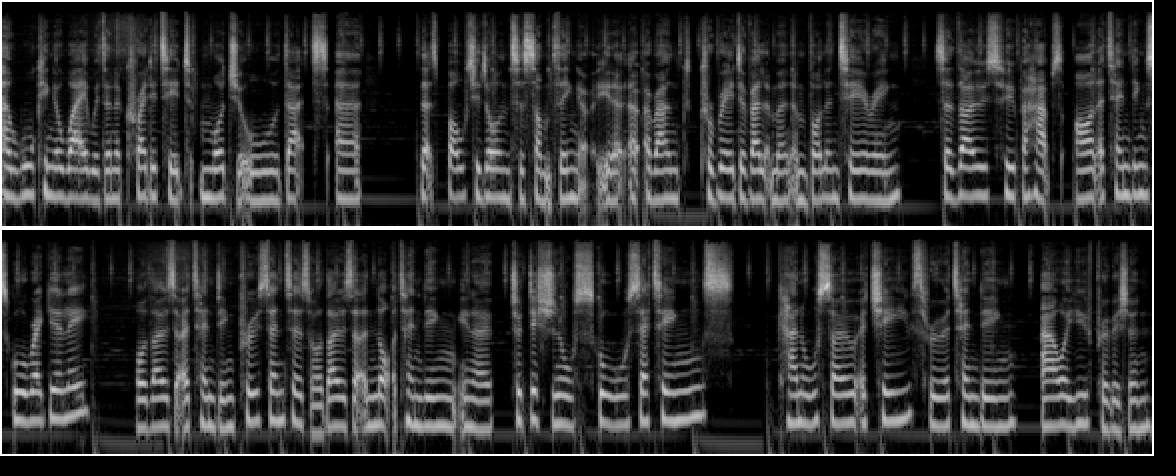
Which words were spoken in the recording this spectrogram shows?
and walking away with an accredited module that's uh, that's bolted on to something uh, you know around career development and volunteering. So those who perhaps aren't attending school regularly, or those that are attending PRU centres, or those that are not attending you know traditional school settings, can also achieve through attending our youth provision.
